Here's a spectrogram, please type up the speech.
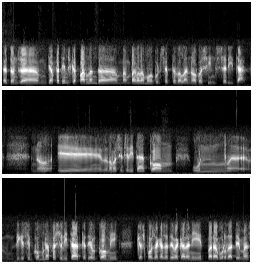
Eh, doncs eh, ja fa temps que parlen de... Em va agradar molt el concepte de la nova sinceritat, no? I la nova sinceritat com un, eh, diguéssim, com una facilitat que té el còmic que es posa a casa teva cada nit per abordar temes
